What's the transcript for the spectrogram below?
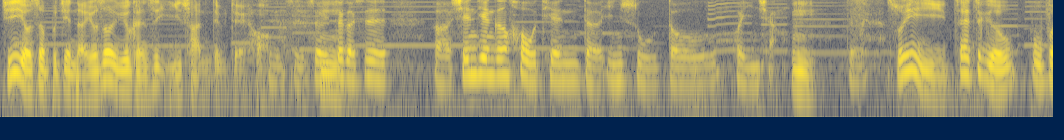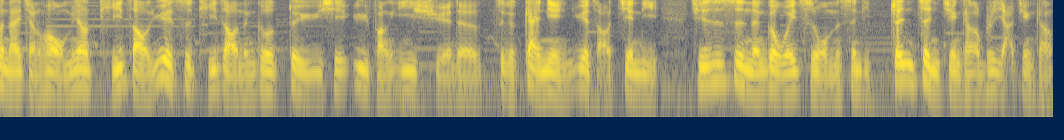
其实有时候不见得，有时候有可能是遗传，对不对？哈，是是，所以这个是。呃，先天跟后天的因素都会影响。嗯，对。所以在这个部分来讲的话，我们要提早，越是提早能够对于一些预防医学的这个概念越早建立，其实是能够维持我们身体真正健康，而不是亚健康。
